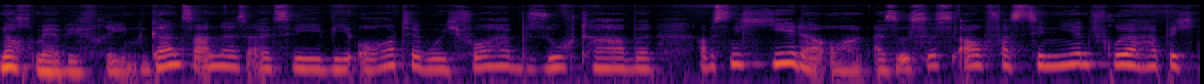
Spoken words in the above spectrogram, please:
noch mehr wie Frieden. Ganz anders als wie, wie Orte, wo ich vorher besucht habe. Aber es ist nicht jeder Ort. Also es ist auch faszinierend. Früher habe ich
